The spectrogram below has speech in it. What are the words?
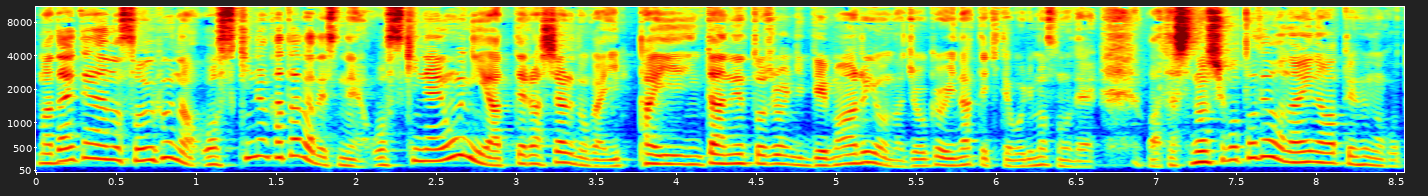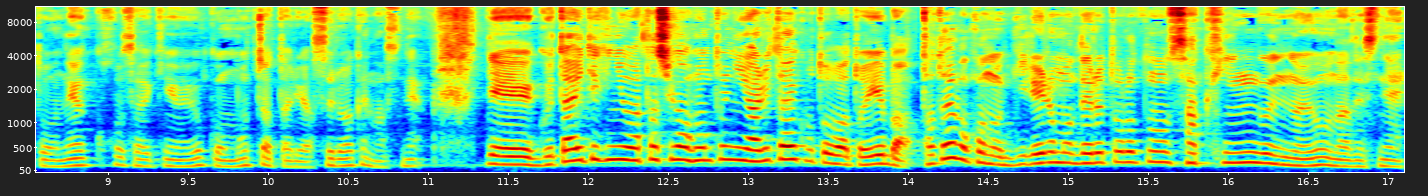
まあ大体あの、そういう風なお好きな方がですね、お好きなようにやってらっしゃるのがいっぱいインターネット上に出回るような状況になってきておりますので、私の仕事ではないなっていう風なことをね、ここ最近はよく思っちゃったりはするわけなんですね。で、具体的に私が本当にやりたいことはといえば、例えばこのギレルモ・デルトロトの作品群のようなですね、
